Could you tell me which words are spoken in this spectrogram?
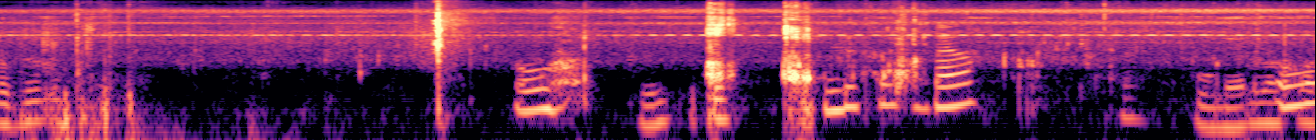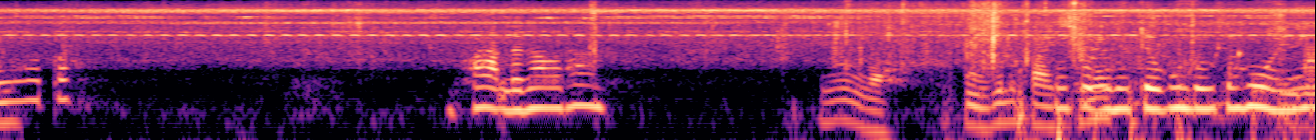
ลงแล้วโอ้หืมลึกเข้าไปวปูแล้วโอ้คนต้องพลาดแล้วนะท่านนี่เหรอ ปูก็ไป ไป ใช่ ดู ไหม มาเจอคงดูจะห่วยนะ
